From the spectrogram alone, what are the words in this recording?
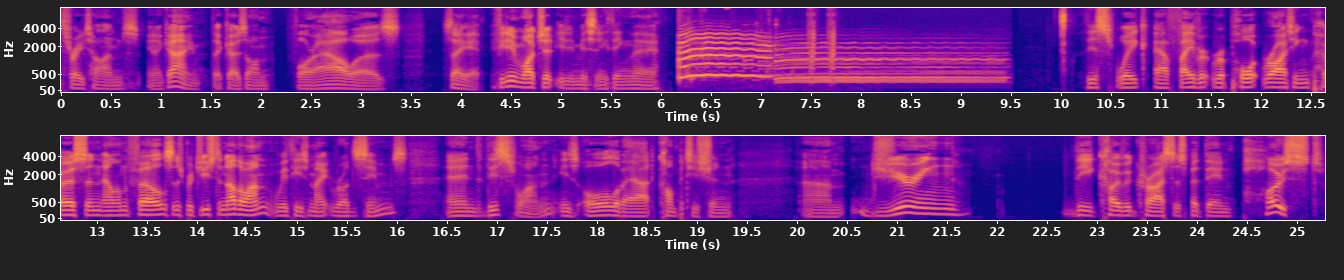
three times in a game that goes on for hours so yeah if you didn't watch it you didn't miss anything there This week, our favourite report writing person, Allan Fels, has produced another one with his mate Rod Sims. And this one is all about competition um, during the COVID crisis, but then post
